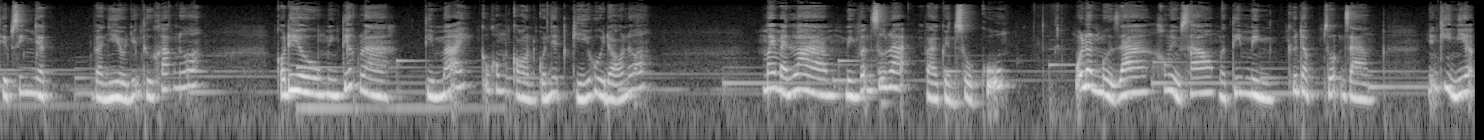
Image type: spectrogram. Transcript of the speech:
thiệp sinh nhật và nhiều những thứ khác nữa. Có điều mình tiếc là tìm mãi cũng không còn cuốn nhật ký hồi đó nữa. May mắn là mình vẫn giữ lại vài quyển sổ cũ. Mỗi lần mở ra, không hiểu sao mà tim mình cứ đập rộn ràng. Những kỷ niệm,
